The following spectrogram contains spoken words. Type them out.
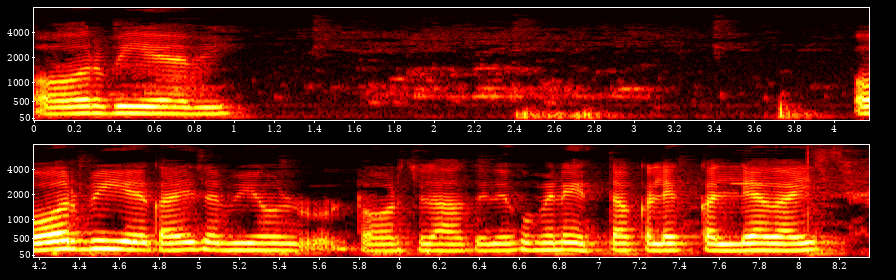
और भी है अभी। और भी है गाइस अभी और टॉर्च लगा के। देखो, मैंने इतना कलेक्ट कर लिया गाइस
